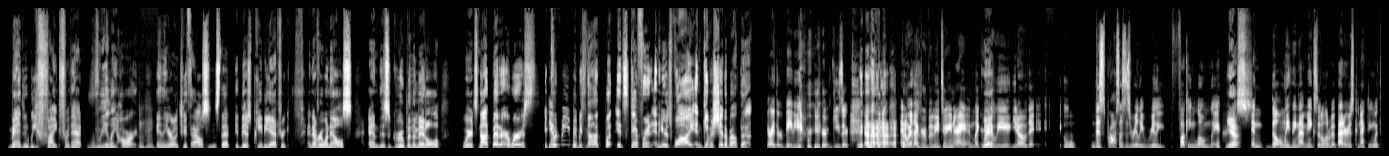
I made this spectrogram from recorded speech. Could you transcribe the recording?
Man, did we fight for that really hard Mm-hmm. in the early 2000s that there's pediatric and everyone else, and this group in the middle where it's not better or worse. It Yep. could be, maybe it's not, but it's different, and here's why, and give a shit about that. You're either a baby or you're a geezer. and we're that group in between, right? And like, where Yeah. do we, you know, th- this process is really, really fucking lonely. yes. And the only thing that makes it a little bit better is connecting with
